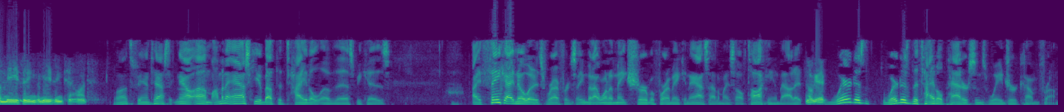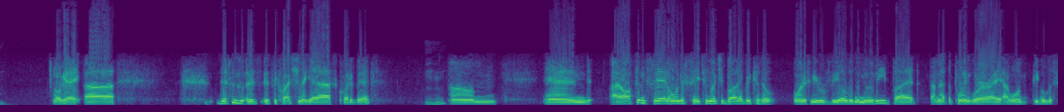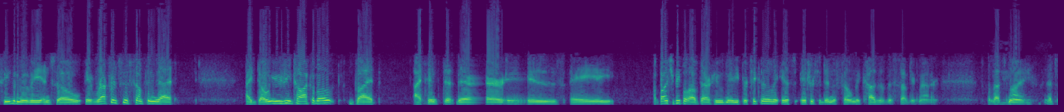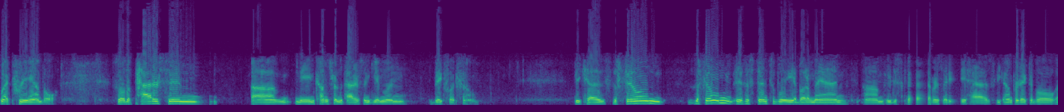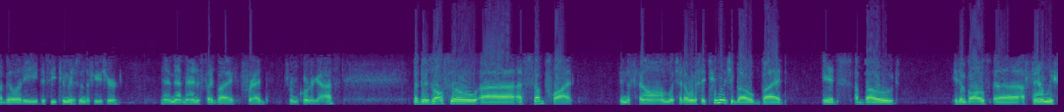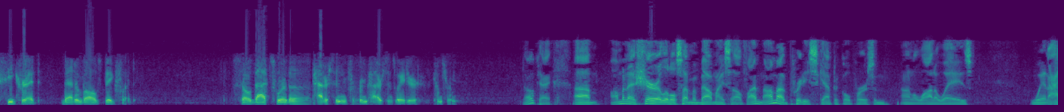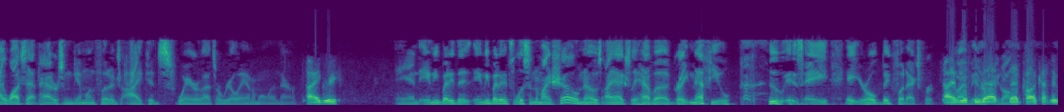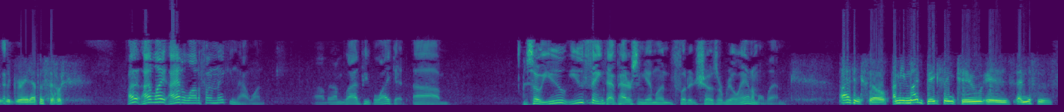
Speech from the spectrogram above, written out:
amazing, amazing talent. Well, that's fantastic. Now, um, I'm going to ask you about the title of this because I think I know what it's referencing, but I want to make sure before I make an ass out of myself talking about it. Okay. Where does where does the title Patterson's Wager come from? Okay. Uh, this is it's a question I get asked quite a bit. Mm-hmm. Um, and I often say I don't want to say too much about it because I want it to be revealed in the movie, but I'm at the point where I, I want people to see the movie, and so it references something that I don't usually talk about, but I think that there is a a bunch of people out there who may be particularly is, interested in the film because of this subject matter. So that's my that's my preamble. So the Patterson um, name comes from the Patterson Gimlin Bigfoot film because the film the film is ostensibly about a man um, who discovers that he has the unpredictable ability to see two minutes in the future, and that man is played by Fred from Corner Gas. But there's also uh, a subplot in the film, which I don't want to say too much about, but it's about it involves uh, a family secret that involves Bigfoot. So that's where the Patterson from Patterson's Wager comes from. Okay. Um, I'm going to share a little something about myself. I'm I'm a pretty skeptical person on a lot of ways. When I watch that Patterson Gimlin footage, I could swear that's a real animal in there. I agree. And anybody that anybody that's listened to my show knows I actually have a great nephew who is a eight year old Bigfoot expert. I listened to that that podcast. It was a great episode. I, I like. I had a lot of fun making that one, uh, but I'm glad people like it. Um, so you you think that Patterson Gimlin footage shows a real animal then? I think so. I mean, my big thing too is, and this is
